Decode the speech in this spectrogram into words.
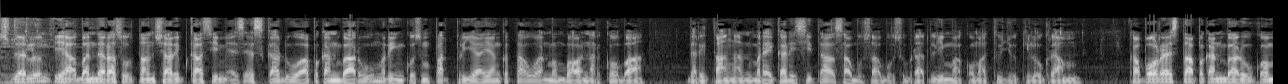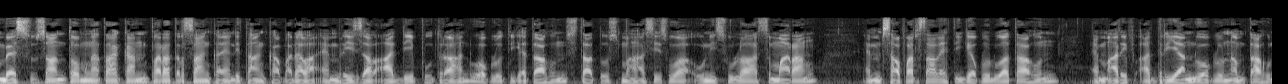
Sudarlun pihak Bandara Sultan Syarif Kasim SSK 2 Pekanbaru meringkus empat pria yang ketahuan membawa narkoba. Dari tangan mereka disita sabu-sabu seberat 5,7 kg. Kapolresta Pekanbaru Kombes Susanto mengatakan para tersangka yang ditangkap adalah M. Rizal Adi Putra, 23 tahun, status mahasiswa Unisula Semarang, M. Safar Saleh, 32 tahun, M. Arif Adrian, 26 tahun,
